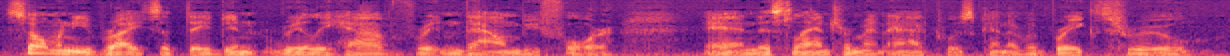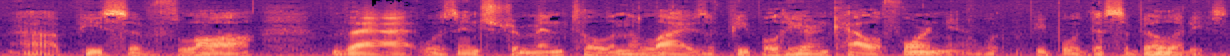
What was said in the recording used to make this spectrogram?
so many rights that they didn't really have written down before. And this Lanterman Act was kind of a breakthrough uh, piece of law that was instrumental in the lives of people here in California, people with disabilities.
